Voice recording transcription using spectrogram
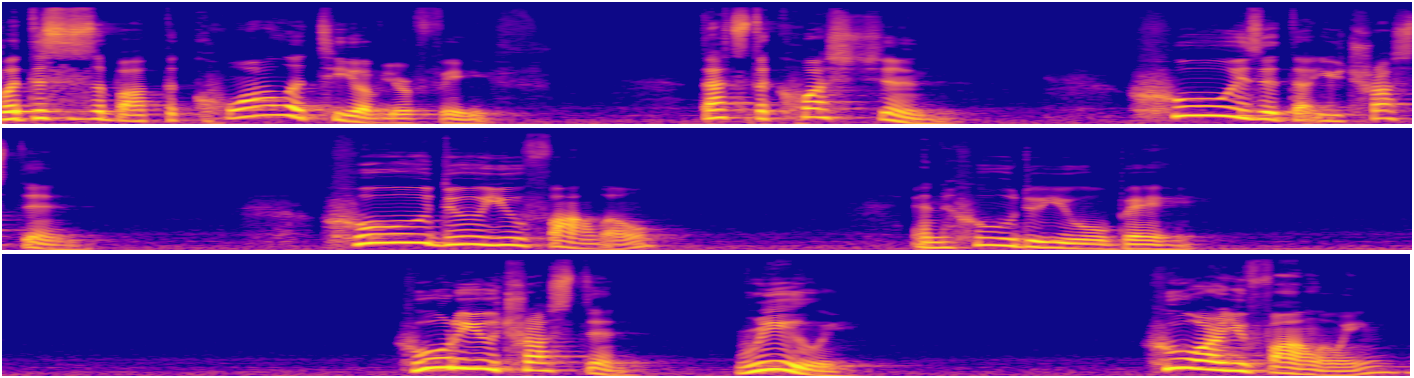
But this is about the quality of your faith. That's the question. Who is it that you trust in? Who do you follow? And who do you obey? Who do you trust in? Really? Who are you following?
